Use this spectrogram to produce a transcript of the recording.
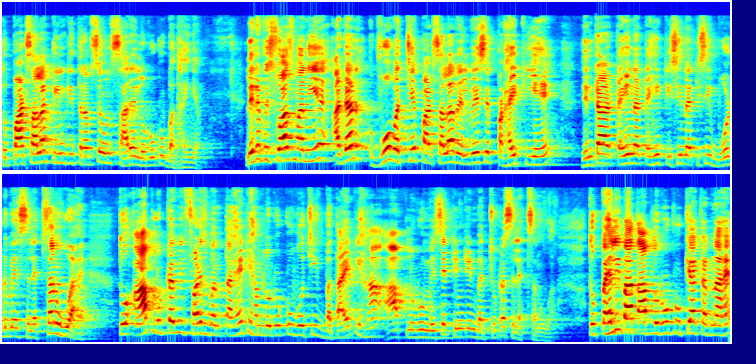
तो पाठशाला टीम की तरफ़ से उन सारे लोगों को बधाइयाँ। लेकिन विश्वास मानिए, अगर वो बच्चे पाठशाला रेलवे से पढ़ाई किए हैं, जिनका कहीं ना कहीं किसी न किसी बोर्ड में सिलेक्शन हुआ है तो आप लोग का भी फ़र्ज़ बनता है कि हम लोगों को वो चीज़ बताए कि हाँ आप लोगों में से टिन टिन बच्चों का सिलेक्शन हुआ। तो पहली बात आप लोगों को क्या करना है?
